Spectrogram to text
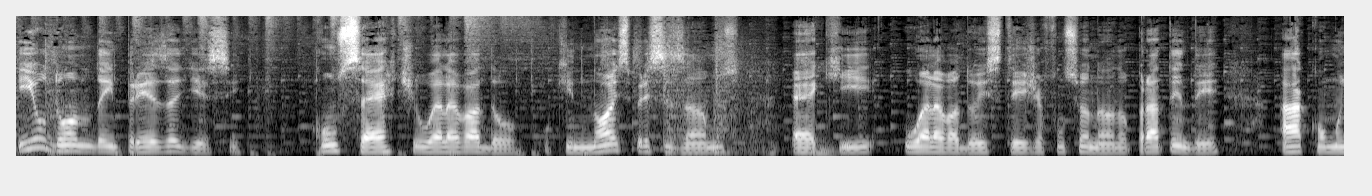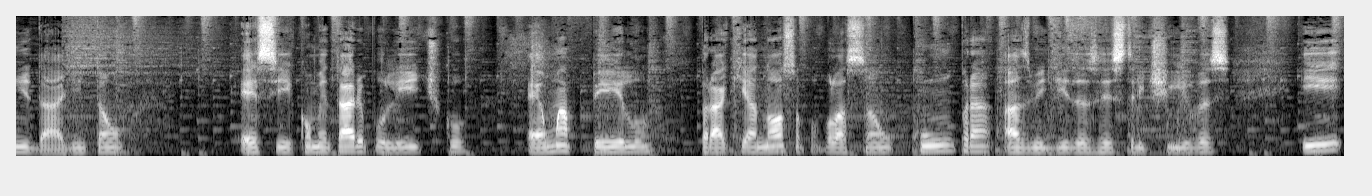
E o dono da empresa disse: conserte o elevador. O que nós precisamos é que o elevador esteja funcionando para atender a comunidade. Então, esse comentário político é um apelo para que a nossa população cumpra as medidas restritivas e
